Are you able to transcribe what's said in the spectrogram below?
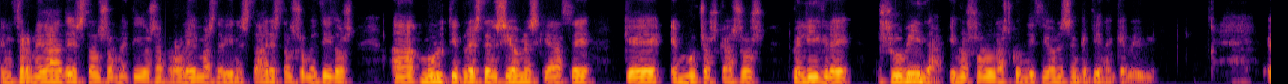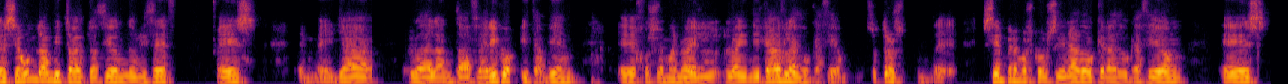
enfermedades, están sometidos a problemas de bienestar, están sometidos a múltiples tensiones que hace que en muchos casos peligre su vida y no solo las condiciones en que tienen que vivir. El segundo ámbito de actuación de UNICEF es, eh, ya lo ha adelantado Federico y también eh, José Manuel lo ha indicado, es la educación. Nosotros eh, siempre hemos considerado que la educación es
